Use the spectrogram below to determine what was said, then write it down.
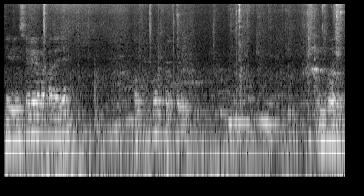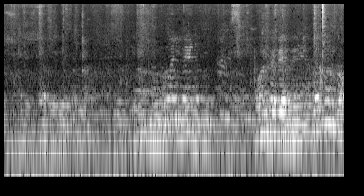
¿Qué bien se ve ahora para allá? El verde. O rojo.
